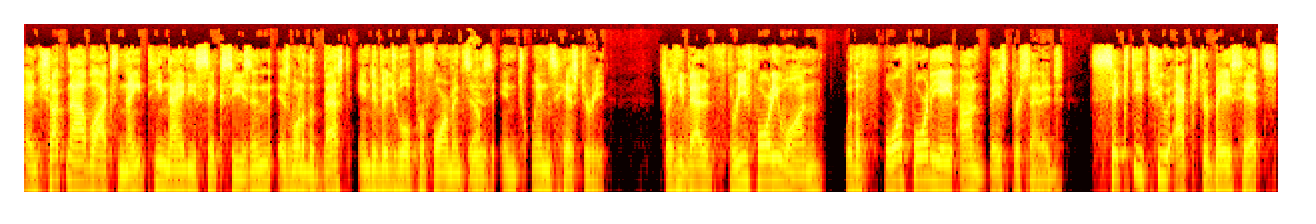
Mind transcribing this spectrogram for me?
And Chuck Knoblauch's 1996 season is one of the best individual performances in Twins history. So he mm-hmm. batted 341 with a 448 on base percentage, 62 extra base hits,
